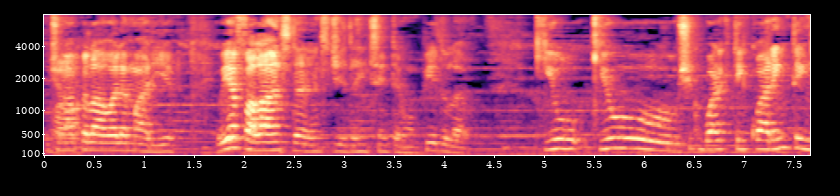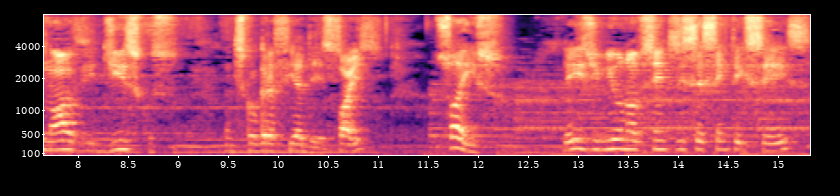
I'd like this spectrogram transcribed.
Continuar Ah. pela Olha Maria. Eu ia falar antes da, antes de da gente ser interrompido, Léo, que o, que o Chico Buarque tem 49 discos na discografia dele. Só isso? Só isso. Desde 1966,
